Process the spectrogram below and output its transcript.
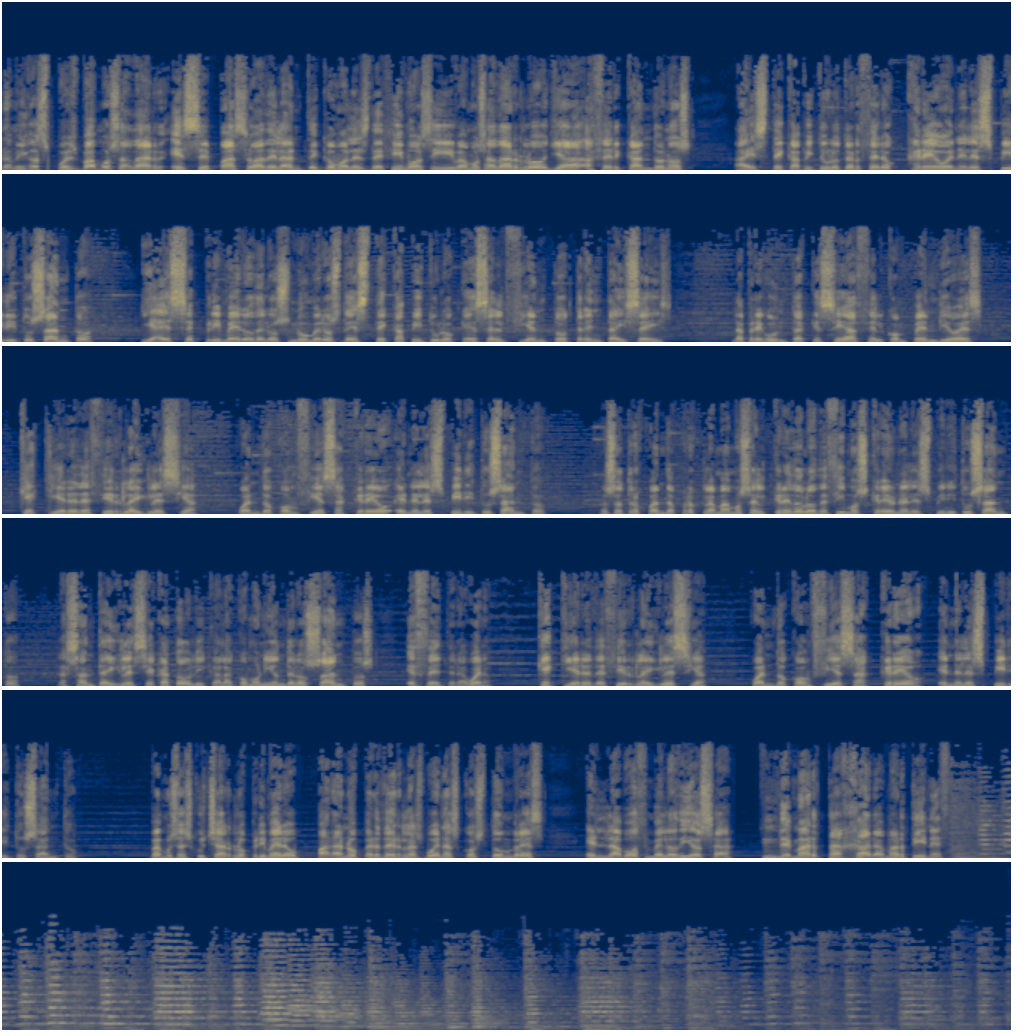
Bueno amigos, pues vamos a dar ese paso adelante como les decimos y vamos a darlo ya acercándonos a este capítulo tercero, creo en el Espíritu Santo, y a ese primero de los números de este capítulo que es el 136. La pregunta que se hace el compendio es, ¿qué quiere decir la Iglesia cuando confiesa creo en el Espíritu Santo? Nosotros cuando proclamamos el credo lo decimos creo en el Espíritu Santo, la Santa Iglesia Católica, la comunión de los santos, etc. Bueno, ¿Qué quiere decir la Iglesia cuando confiesa creo en el Espíritu Santo? Vamos a escucharlo primero para no perder las buenas costumbres en la voz melodiosa de Marta Jara Martínez.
